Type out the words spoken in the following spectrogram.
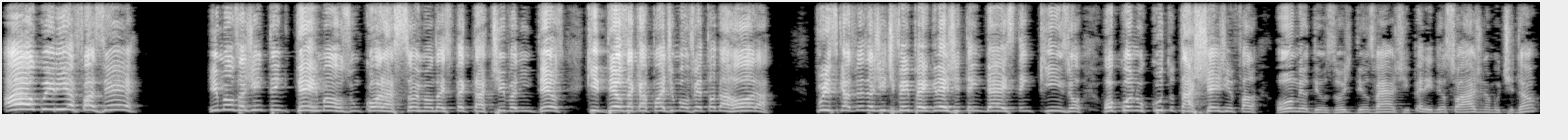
algo iria fazer. Irmãos, a gente tem que ter, irmãos, um coração, irmão, da expectativa de Deus, que Deus é capaz de mover toda hora. Por isso que às vezes a gente vem para a igreja e tem 10, tem 15, ou, ou quando o culto está cheio, a gente fala, oh meu Deus, hoje Deus vai agir. Peraí, Deus só age na multidão?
